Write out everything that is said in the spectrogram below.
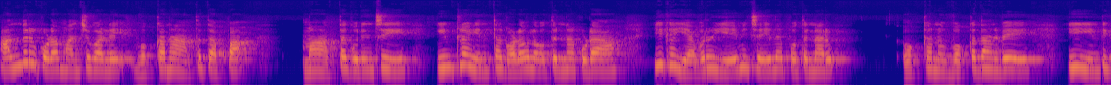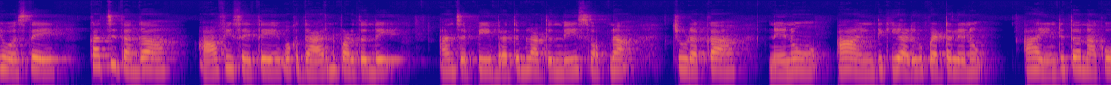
అందరూ కూడా మంచి వాళ్ళే ఒక్క నా అత్త తప్ప. మా అత్త గురించి ఇంట్లో ఎంత గొడవలు అవుతున్నా కూడా ఇక ఎవరు ఏమి చేయలేకపోతున్నారు. ఒక్క నువ్వొక్కదానివే ఈ ఇంటికి వస్తే ఖచ్చితంగా ఆఫీస్ అయితే ఒక దారిన పడుతుంది. అని చెప్పి బ్రతిమలాడుతుంది. స్వప్న చూడక్క నేను ఆ ఇంటికి అడుగు పెట్టలేను. ఆ ఇంటితో నాకు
